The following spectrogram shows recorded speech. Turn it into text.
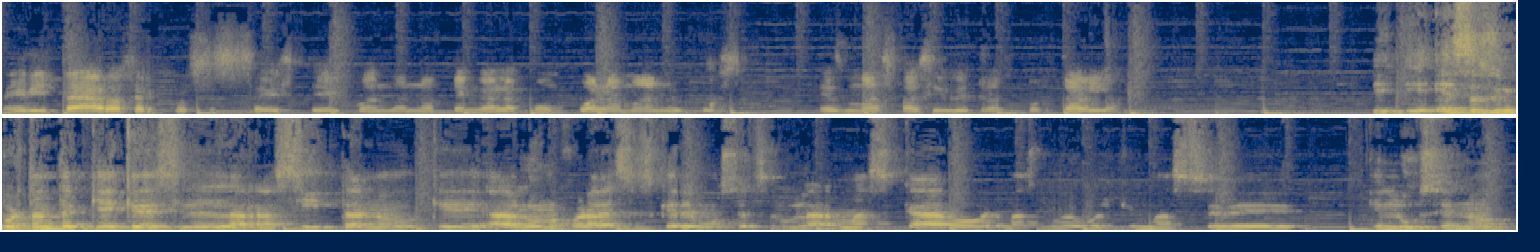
editar o hacer cosas este, cuando no tenga la compu a la mano, pues es más fácil de transportarla. Y, y eso es importante que hay que decirle a la racita, ¿no? Que a lo mejor a veces queremos el celular más caro, el más nuevo, el que más se ve, que luce, ¿no?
